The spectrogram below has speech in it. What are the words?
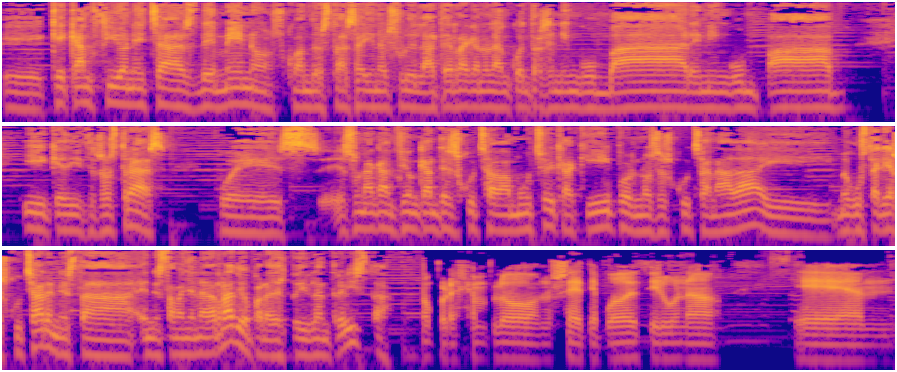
eh, ¿qué canción echas de menos cuando estás ahí en el sur de la Tierra que no la encuentras en ningún bar, en ningún pub y que dices, ostras, pues es una canción que antes escuchaba mucho y que aquí pues no se escucha nada y me gustaría escuchar en esta, en esta mañana de radio para despedir la entrevista. Por ejemplo, no sé, te puedo decir una eh,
